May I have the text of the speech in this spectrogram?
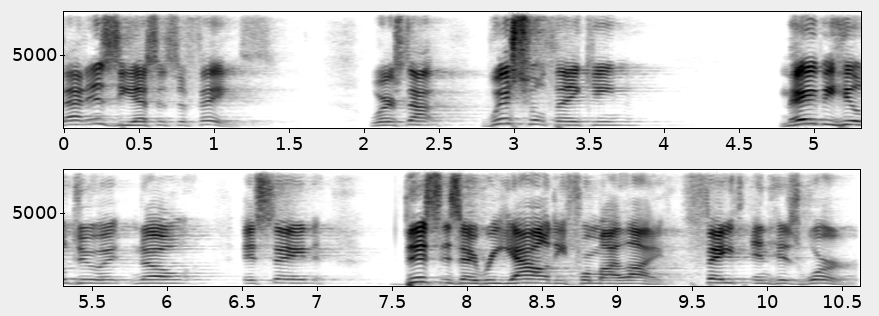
That is the essence of faith. Where it's not wishful thinking, maybe He'll do it. No, it's saying, this is a reality for my life. Faith in His Word.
